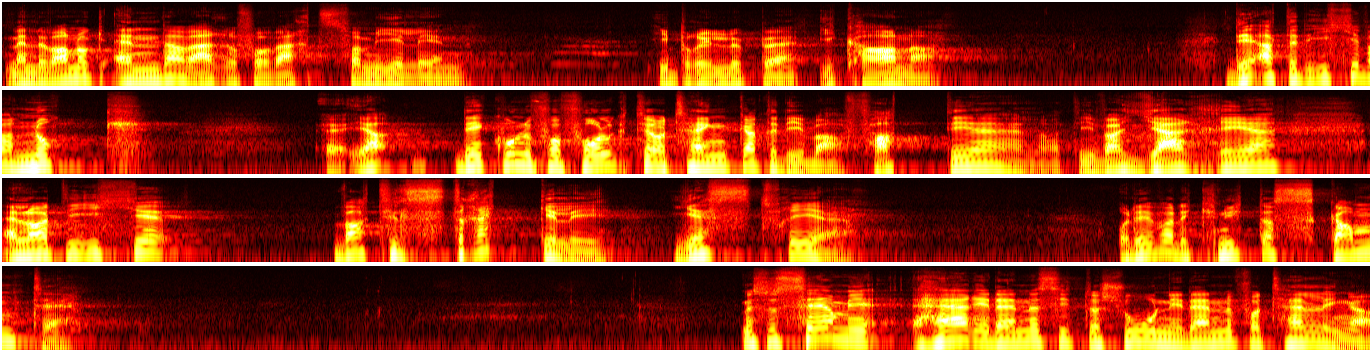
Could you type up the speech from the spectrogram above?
Men det var nok enda verre for vertsfamilien i bryllupet i Kana. Det at det ikke var nok ja, det kunne få folk til å tenke at de var fattige, eller at de var gjerrige, eller at de ikke var tilstrekkelig gjestfrie. Og det var det knytta skam til. Men så ser vi her i denne situasjonen, i denne fortellinga,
